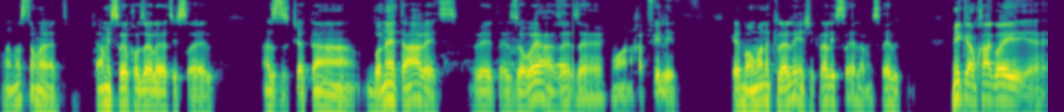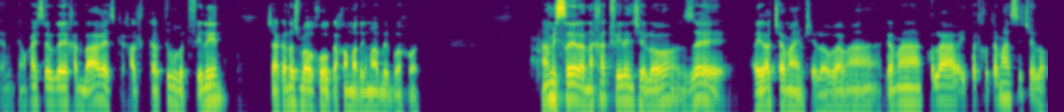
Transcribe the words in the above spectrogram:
אומר, מה זאת אומרת? כשעם ישראל חוזר לארץ ישראל, אז כשאתה בונה את הארץ ואתה זורע, זה, זה כמו הנחת תפילין, כן, באומן הכללי, שכלל ישראל, עם ישראל, מי קמך גוי, קמך ישראל גוי אחד בארץ, ככה כתוב בתפילין, שהקדוש ברוך הוא, ככה אומר הגמר בברכות. עם ישראל, הנחת תפילין שלו, זה היראת שמיים שלו, וגם כל ההתפתחות המעשית שלו.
